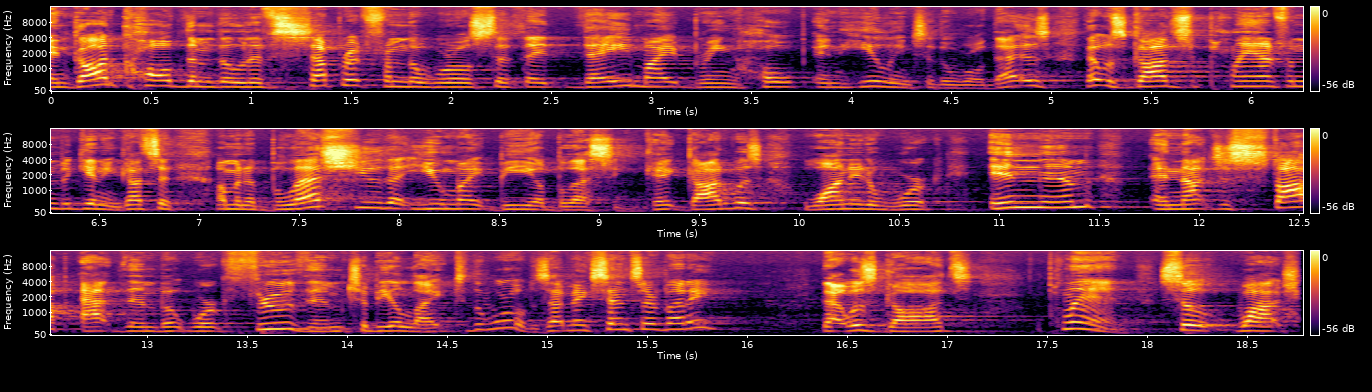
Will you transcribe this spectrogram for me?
And God called them to live separate from the world so that they, they might bring hope and healing to the world. That, is, that was God's plan from the beginning. God said, I'm going to bless you that you might be a blessing. Okay? God was wanting to work in them and not just stop at them, but work through them to be a light to the world. Does that make sense, everybody? That was God's plan. So, watch,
